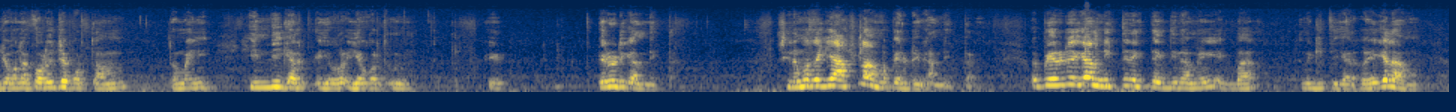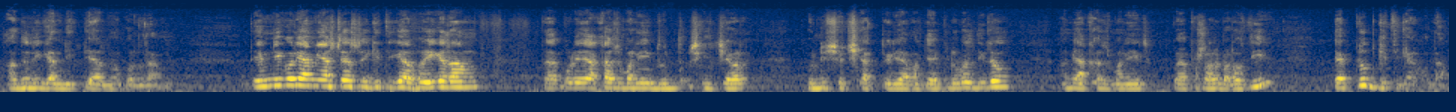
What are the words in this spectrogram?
যখন কলেজে পড়তাম তখন আমি হিন্দি গান ইয়ে ইয়ে করতাম পেরোডি গান লিখতাম। সিনেমা থেকে আসলাম পেরোডি গান লিখতাম। ওই পেরোডি গান লিখতে লিখতে একদিন আমি একবার গীতিকার হয়ে গেলাম আধুনিক গান লিখতে আরম্ভ করলাম। এমনি করে আমি আস্তে আস্তে গীতিকার হয়ে গেলাম। তারপরে আকাশবাণী দুধ শিলচর উনিশশো ছিয়াত্তরে আমাকে অ্যাপ্রুভাল দিল। আমি আকাশবাণীর প্রসার ভারতীর অ্যাপ্রুভ গীতিকার হলাম।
